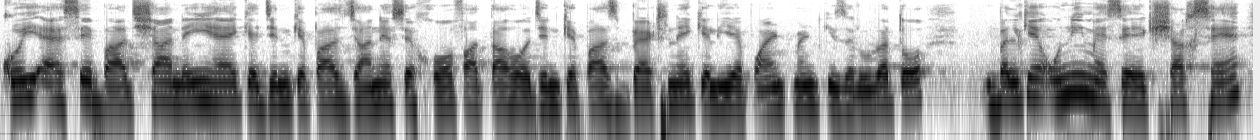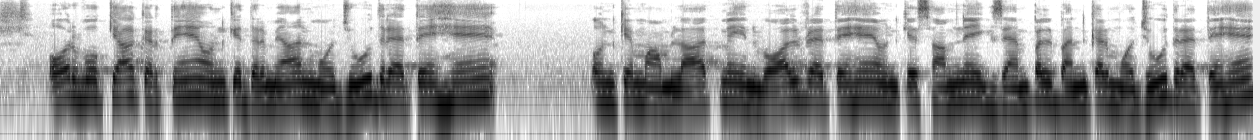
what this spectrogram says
کوئی ایسے بادشاہ نہیں ہے کہ جن کے پاس جانے سے خوف آتا ہو، جن کے پاس بیٹھنے کے لیے اپوائنٹمنٹ کی ضرورت ہو، بلکہ انہی میں سے ایک شخص ہیں۔ اور وہ کیا کرتے ہیں؟ ان کے درمیان موجود رہتے ہیں۔ ان کے معاملات میں انوالو رہتے ہیں، ان کے سامنے اگزامپل بن کر موجود رہتے ہیں۔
